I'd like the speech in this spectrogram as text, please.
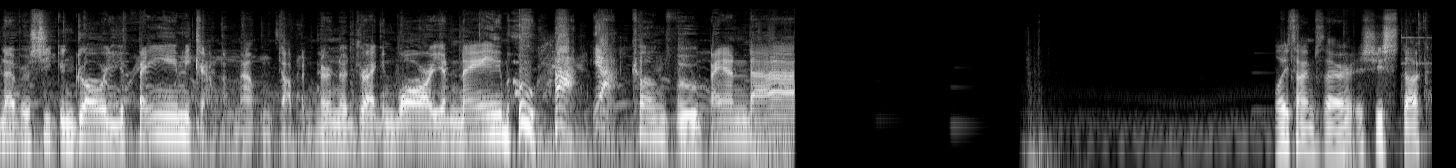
never seeking glory or fame. He climbed the mountaintop and earned a dragon warrior name. Hoo ha yeah, Kung Fu Panda. Playtime's there. Is she stuck?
